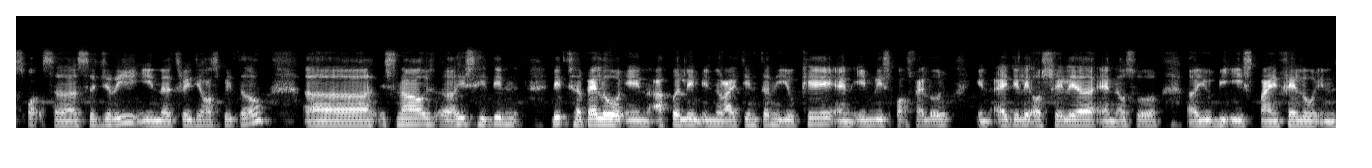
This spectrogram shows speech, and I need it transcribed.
sports uh, surgery in the Trinity Hospital. Uh, he's now uh, he's, he did, did a fellow in upper limb in Wrightington, UK, and Imri Sports Fellow in Adelaide, Australia, and also UBE Spine Fellow in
